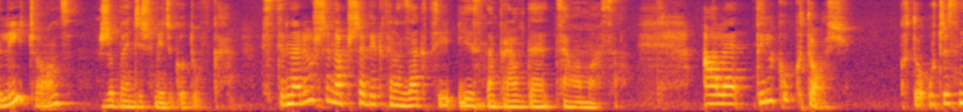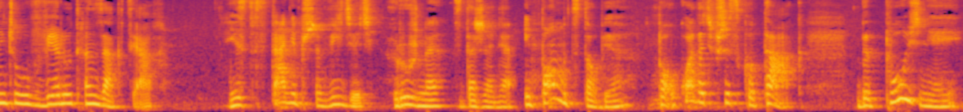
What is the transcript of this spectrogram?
licząc, że będziesz mieć gotówkę. Scenariuszy na przebieg transakcji jest naprawdę cała masa. Ale tylko ktoś, kto uczestniczył w wielu transakcjach, jest w stanie przewidzieć różne zdarzenia i pomóc Tobie poukładać wszystko tak, by później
